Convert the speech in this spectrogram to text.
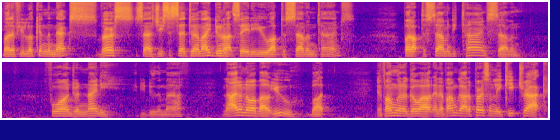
But if you look in the next verse, says, Jesus said to him, I do not say to you up to seven times, but up to 70 times seven. 490, if you do the math. Now, I don't know about you, but if I'm going to go out and if I'm got to personally keep track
